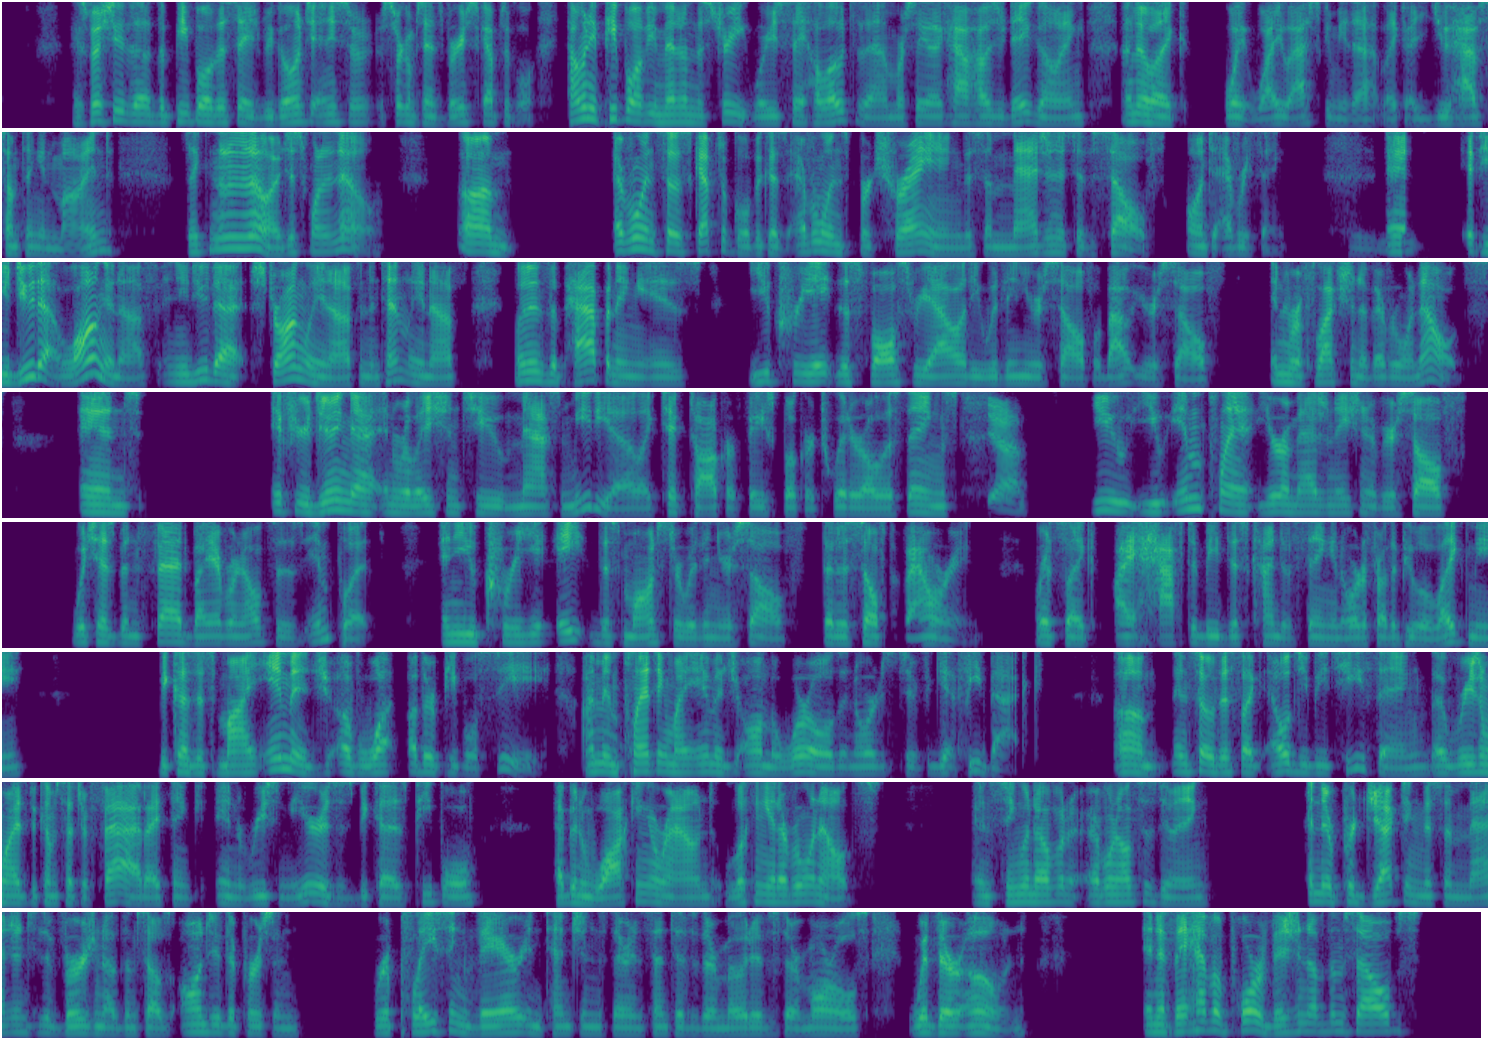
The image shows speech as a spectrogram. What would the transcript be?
especially the the people of this age. We go into any cir- circumstance very skeptical. How many people have you met on the street where you say hello to them or say like how how's your day going and they're like, "Wait, why are you asking me that? Like do you have something in mind?" It's like, "No, no, no, I just want to know." Um everyone's so skeptical because everyone's portraying this imaginative self onto everything. Mm-hmm. And if you do that long enough and you do that strongly enough and intently enough, what ends up happening is you create this false reality within yourself about yourself in reflection of everyone else. And if you're doing that in relation to mass media like TikTok or Facebook or Twitter, all those things, yeah, you you implant your imagination of yourself which has been fed by everyone else's input and you create this monster within yourself that is self-devouring where it's like i have to be this kind of thing in order for other people to like me because it's my image of what other people see. I'm implanting my image on the world in order to get feedback um, and so this like LGBT thing, the reason why it's become such a fad, I think, in recent years is because people have been walking around looking at everyone else and seeing what everyone else is doing. And they're projecting this imaginative version of themselves onto the person, replacing their intentions, their incentives, their motives, their morals with their own. And if they have a poor vision of themselves,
